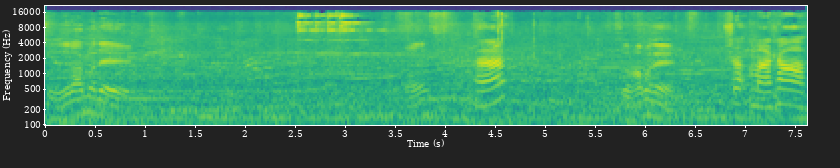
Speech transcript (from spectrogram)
是那么的，嗯？啊？是好么的？是马上。啊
